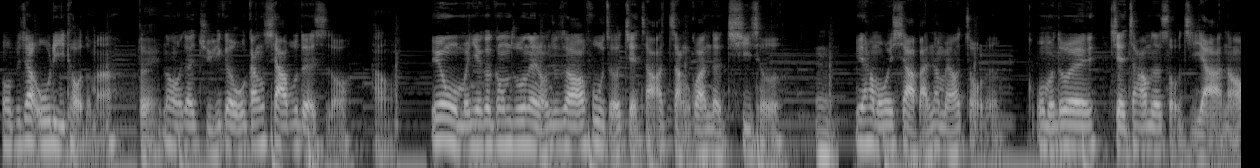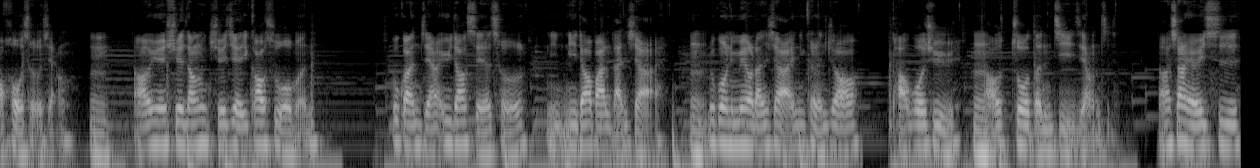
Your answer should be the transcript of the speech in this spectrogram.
我比较无厘头的嘛。对。那我再举一个，我刚下部队的时候。好。因为我们有一个工作内容就是要负责检查长官的汽车。嗯。因为他们会下班，他们要走了，我们都会检查他们的手机啊，然后后车厢。嗯。然后因为学长学姐告诉我们。不管怎样，遇到谁的车，你你都要把它拦下来。嗯，如果你没有拦下来，你可能就要跑过去，然后做登记这样子。嗯、然后像有一次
